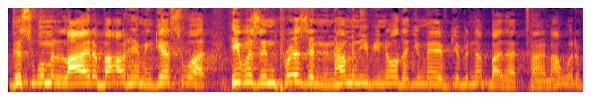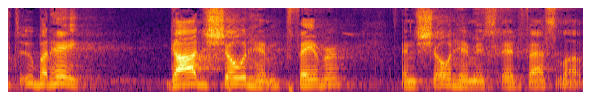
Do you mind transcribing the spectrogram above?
This woman lied about him, and guess what? He was in prison. And how many of you know that you may have given up by that time? I would have too. But hey, God showed him favor and showed him his steadfast love.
